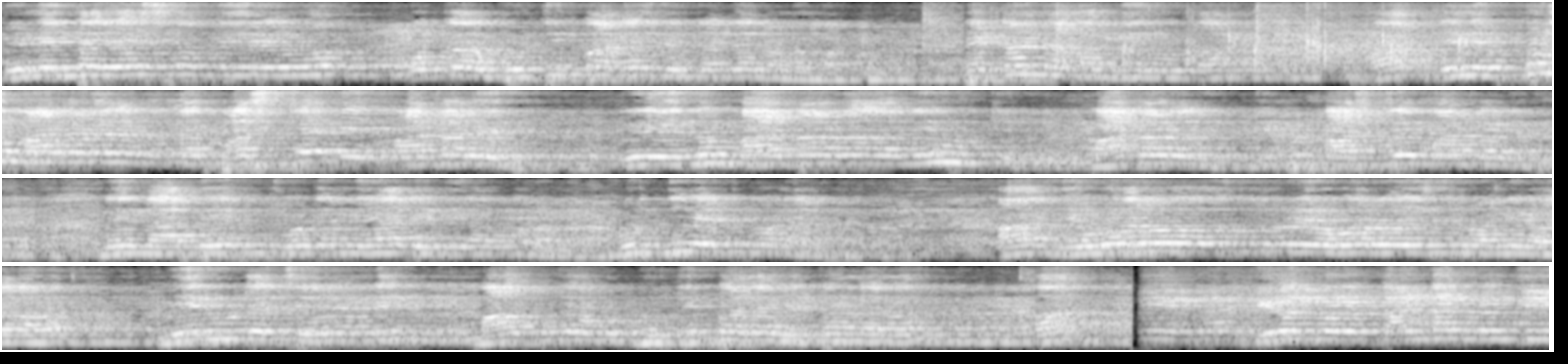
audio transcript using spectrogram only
మేము ఇంత చేసినా? మీరేమో ఒక గుర్తింపు అనేది పెట్టలేదు అన్నమాట పెట్టండి అన్న మీరు నేను ఎప్పుడు మాట్లాడలేను ఫస్ట్ టైం నేను మాట్లాడేది నేను ఎందుకు మాట్లాడాలని ఊరికే మాట్లాడాలి ఇప్పుడు ఫస్ట్ టైం మాట్లాడేది. నేను నా పేరు చూడండి రెడ్డి కాకూడదు గుర్తు పెట్టుకోవాలి ఎవరో వస్తున్నారు ఎవరో వేస్తున్నారు అని కదా? మీరు కూడా చేయండి. మాకు కూడా ఒక గుర్తింపు అనేది పెట్టండి అలా ఈరోజు మనం తండా గురించి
